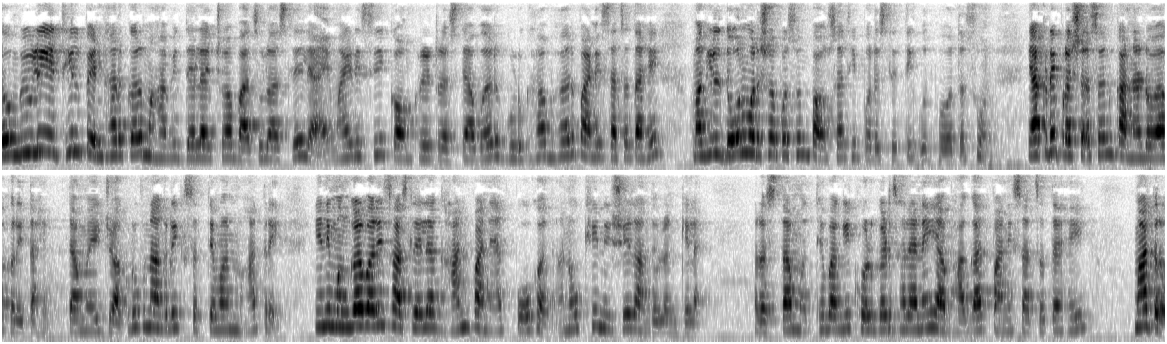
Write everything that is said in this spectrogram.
डोंबिवली येथील पेंढारकर महाविद्यालयाच्या बाजूला असलेल्या M I D C concrete रस्त्यावर गुडघाभर पाणी साचत आहे. मागील दोन वर्षापासून पावसात ही परिस्थिती उद्भवत असून याकडे प्रशासन कानाडोळा करीत आहे. त्यामुळे जागरूक नागरिक सत्यवान म्हात्रे यांनी मंगळवारी साचलेल्या घाण पाण्यात पोहत अनोखे निषेध आंदोलन केलाय. रस्ता मध्यभागी खोलगट झाल्याने या भागात पाणी साचत आहे. मात्र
